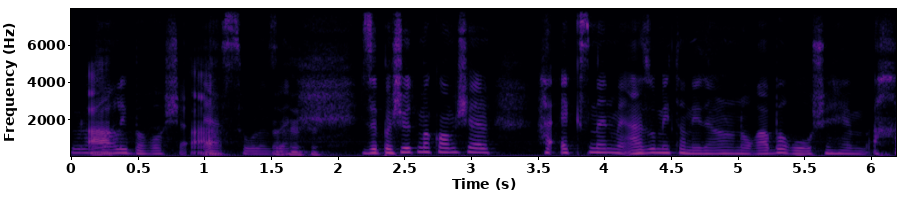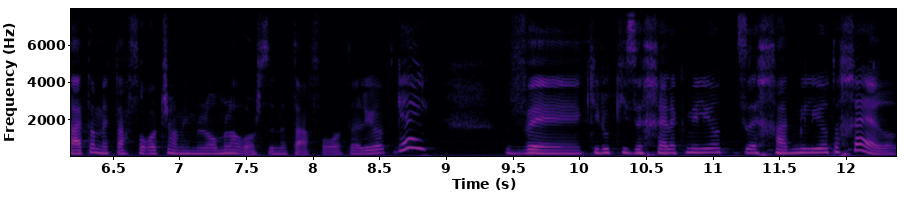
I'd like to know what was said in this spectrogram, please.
לא לא. עבר לי בראש. ה asshole הזה. זה פשוט מקום של האקסמן מאז ומתמיד, היה לנו נורא ברור שהם, אחת המטאפורות שם עם לום לראש, זה מטאפורות על להיות גיי. וכאילו, כי זה חלק מלהיות, זה אחד מלהיות אחר.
